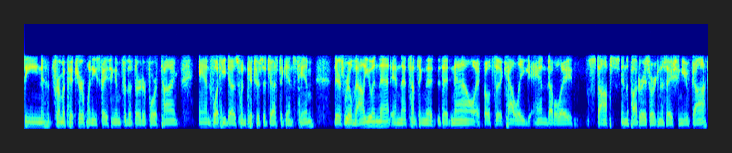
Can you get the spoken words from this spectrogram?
seen from a pitcher when he's facing him for the third or fourth time and what he does when pitchers adjust against him. There's real value in that and that's something that that now at both the Cal League and Double A stops in the Padres organization you've got.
